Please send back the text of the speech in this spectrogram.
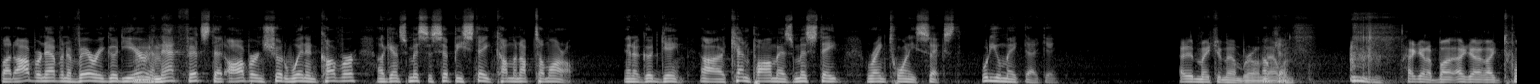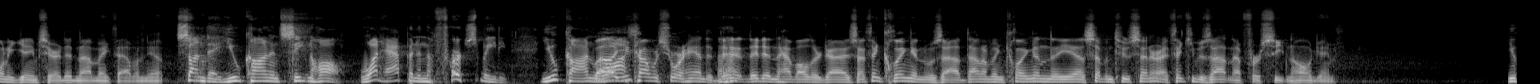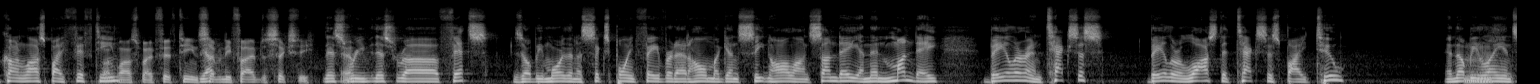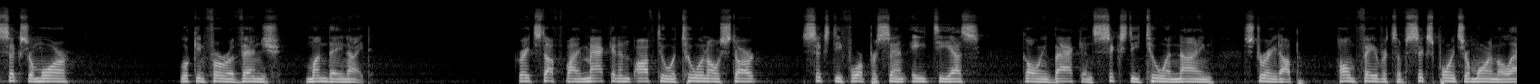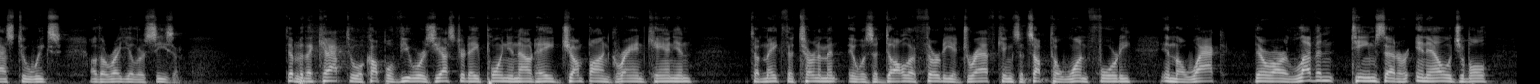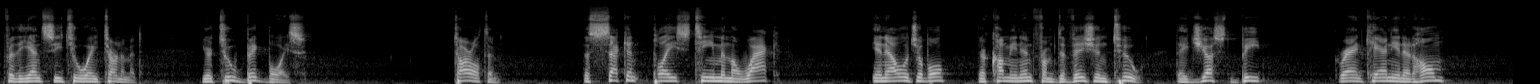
But Auburn having a very good year, mm-hmm. and that fits that Auburn should win and cover against Mississippi State coming up tomorrow in a good game. Uh, Pom has Miss State ranked 26th. What do you make that game? I didn't make a number on okay. that one. I got a bu- I got like 20 games here. I did not make that one yet. Sunday, UConn and Seton Hall. What happened in the first meeting? UConn well, lost. UConn was shorthanded. Uh-huh. They, they, didn't have all their guys. I think Clingan was out. Donovan Clingan, the uh, 7-2 center. I think he was out in that first Seton Hall game. UConn lost by 15. lost by 15, yep. 75 to 60. This yep. re- this uh, fits. They'll be more than a six point favorite at home against Seton Hall on Sunday, and then Monday, Baylor and Texas. Baylor lost to Texas by two, and they'll be mm-hmm. laying six or more looking for revenge Monday night. Great stuff by Makinen, off to a 2 0 start, 64% ATS going back, and 62 and 9 straight up. Home favorites of six points or more in the last two weeks of the regular season. Tip of the cap to a couple viewers yesterday pointing out hey, jump on Grand Canyon to make the tournament. It was $1.30 at DraftKings. It's up to 140 in the WAC. There are 11 teams that are ineligible for the NC2A tournament. Your two big boys. Tarleton, the second place team in the WAC, ineligible. They're coming in from Division 2. They just beat Grand Canyon at home.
